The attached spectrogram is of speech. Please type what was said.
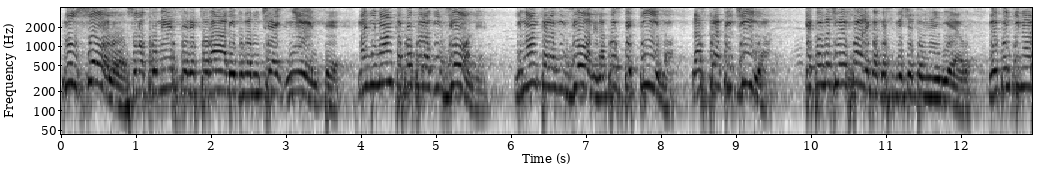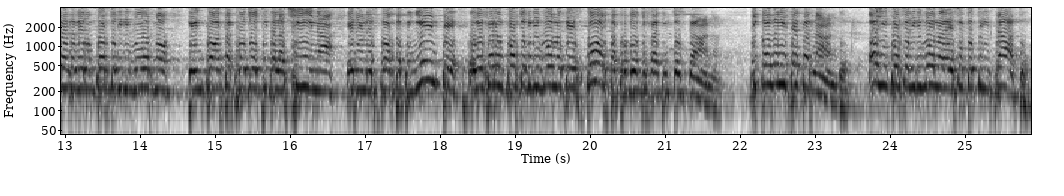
non solo sono promesse elettorali dove non c'è niente, ma gli manca proprio la visione, gli manca la visione, la prospettiva, la strategia, che cosa ci vuoi fare con questi 200 milioni di euro? Vuoi continuare ad avere un porto di Livorno che importa prodotti dalla Cina e non esporta più niente? O vuoi fare un porto di Livorno che esporta prodotti fatti in Toscana? Di cosa mi stai parlando? Oggi il porto di Livorno è sottoutilizzato,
